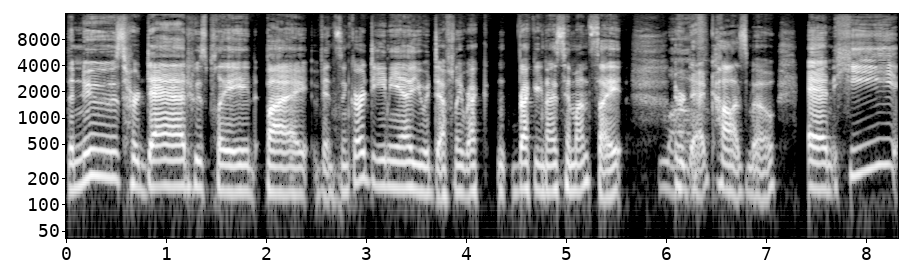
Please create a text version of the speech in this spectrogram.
the news. Her dad, who's played by Vincent Gardenia, you would definitely rec- recognize him on sight. Her dad, Cosmo, and he.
